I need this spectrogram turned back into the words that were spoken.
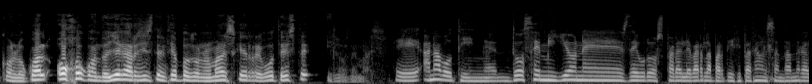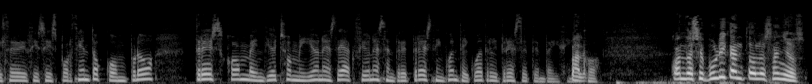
Con lo cual, ojo cuando llega a resistencia, porque lo normal es que rebote este y los demás. Eh, Ana Botín, eh, 12 millones de euros para elevar la participación en Santander al 0,16%. Compró 3,28 millones de acciones entre 3,54 y 3,75. Vale. Cuando se publican todos los años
